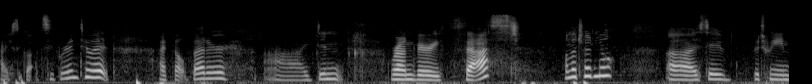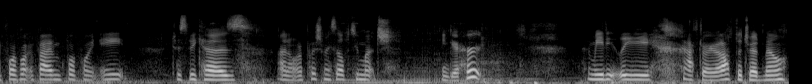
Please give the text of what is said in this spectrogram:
I just got super into it. I felt better. Uh, I didn't run very fast on the treadmill. Uh, I stayed between 4.5 and 4.8 just because I don't want to push myself too much and get hurt. Immediately after I got off the treadmill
